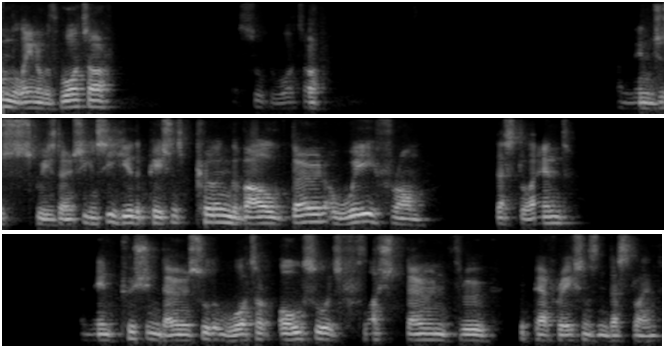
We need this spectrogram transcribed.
In the liner with water, soapy water, and then just squeeze down. So you can see here the patient's pulling the valve down away from distal end and then pushing down so that water also is flushed down through the perforations in distal end.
